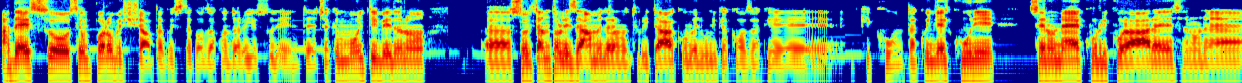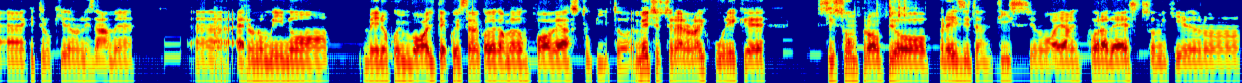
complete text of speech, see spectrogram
adesso si è un po' rovesciata questa cosa quando ero io studente, cioè che molti vedono eh, soltanto l'esame della maturità come l'unica cosa che, che conta, quindi alcuni se non è curricolare, se non è che te lo chiedono l'esame, eh, Ah. erano meno, meno coinvolti e questa è una cosa che a me un po' aveva stupito. Invece ce n'erano alcuni che si sono proprio presi tantissimo e ancora adesso mi chiedono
